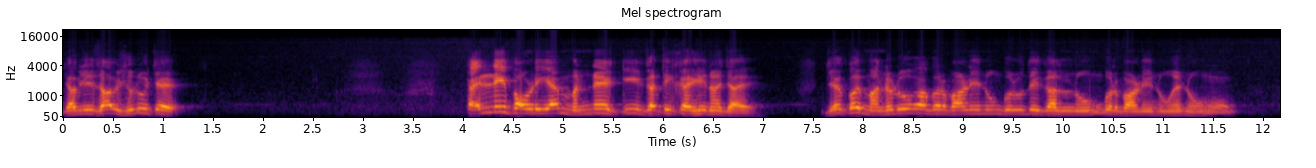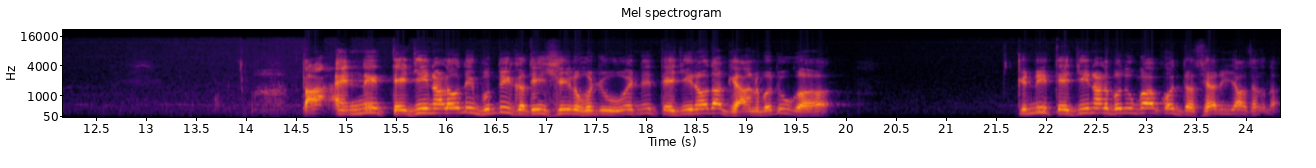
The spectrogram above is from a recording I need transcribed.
ਜਪਜੀ ਸਾਹਿਬ ਸ਼ੁਰੂ 'ਚ, ਪਹਿਲੀ ਪੌੜੀ ਹੈ, ਮੰਨੇ ਕੀ ਗਤੀ ਕਹੀ ਨਾ ਜਾਏ। ਜੇ ਕੋਈ ਮੰਨ ਲੂਗਾ ਗੁਰਬਾਣੀ ਨੂੰ, ਗੁਰੂ ਦੀ ਗੱਲ ਨੂੰ, ਗੁਰਬਾਣੀ ਨੂੰ, ਇਹਨੂੰ, ਤਾਂ ਇੰਨੀ ਤੇਜ਼ੀ ਨਾਲ ਉਹਦੀ ਬੁੱਧੀ ਗਤੀਸ਼ੀਲ ਹੋ ਜੂ, ਇੰਨੀ ਤੇਜ਼ੀ ਨਾਲ ਉਹਦਾ ਗਿਆਨ ਵਧੂਗਾ। ਕਿੰਨੀ ਤੇਜ਼ੀ ਨਾਲ ਵਧੂਗਾ, ਕੋਈ ਦੱਸਿਆ ਨਹੀਂ ਜਾ ਸਕਦਾ।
